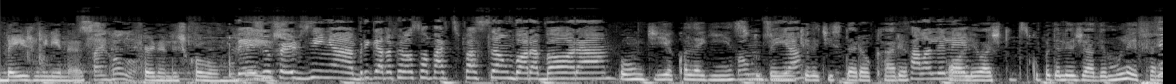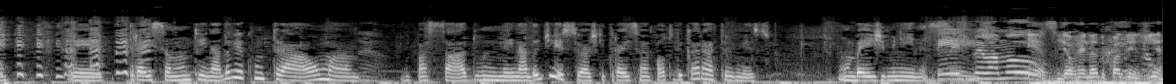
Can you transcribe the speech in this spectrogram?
Beijo, meninas. Só enrolou. Fernanda de Colombo. Beijo, Beijo. Ferzinha. Obrigada pela sua participação. Bora, bora. Bom dia, coleguinhas. Bom Tudo dia. bem? Aqui é Letícia da Araucária. Fala, Lelê. Olha, eu acho que desculpa delejada é muleta, né? É, traição não tem nada a ver com trauma É. do passado, nem nada disso. Eu acho que traição é falta de caráter mesmo. Um beijo, meninas. Beijo, meu amor. Esse aqui é o Renan do Fazendinha.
